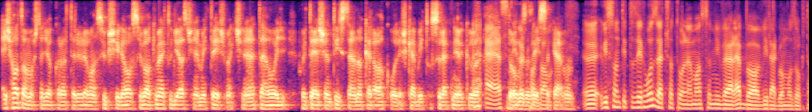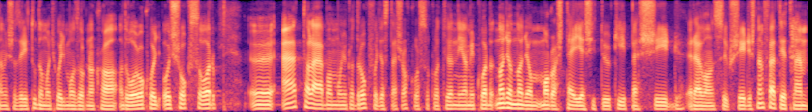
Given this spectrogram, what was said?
egy hatalmas nagy akaraterőre van szüksége ahhoz, hogy valaki meg tudja azt csinálni, amit te is megcsinálta, hogy, hogy teljesen tisztán akár alkohol és kábítószerek nélkül dolgoz az éjszakában. Viszont itt azért hozzácsatolnám azt, hogy mivel ebbe a világban mozogtam, és azért tudom, hogy hogy mozognak a, a dolgok, hogy, hogy sokszor ö, általában mondjuk a drogfogyasztás akkor szokott jönni, amikor nagyon-nagyon magas teljesítő képességre van szükség, és nem feltétlen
